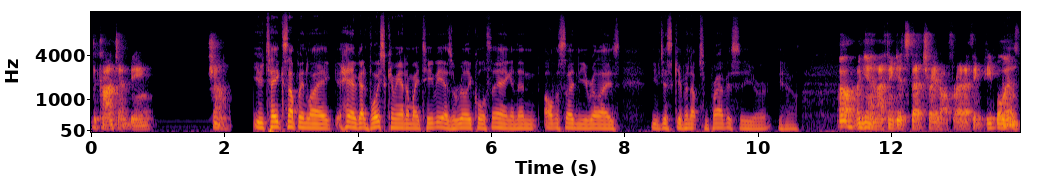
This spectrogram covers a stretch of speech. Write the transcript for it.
the content being shown. You take something like, hey, I've got voice command on my TV as a really cool thing, and then all of a sudden you realize you've just given up some privacy, or you know. Well, again, I think it's that trade-off, right? I think people in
